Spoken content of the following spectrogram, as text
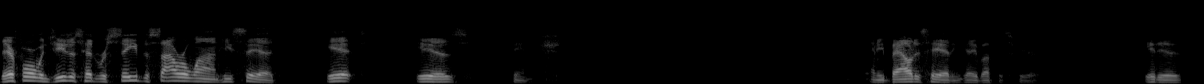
Therefore, when Jesus had received the sour wine, he said, It is finished. And he bowed his head and gave up his spirit. It is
